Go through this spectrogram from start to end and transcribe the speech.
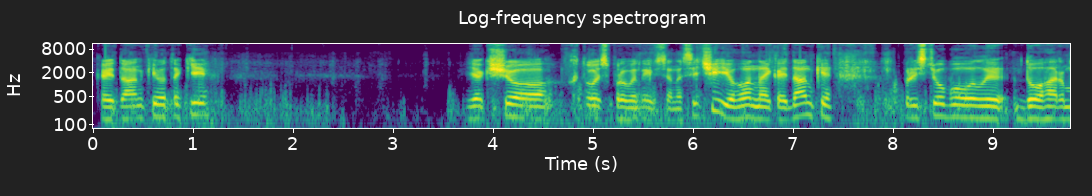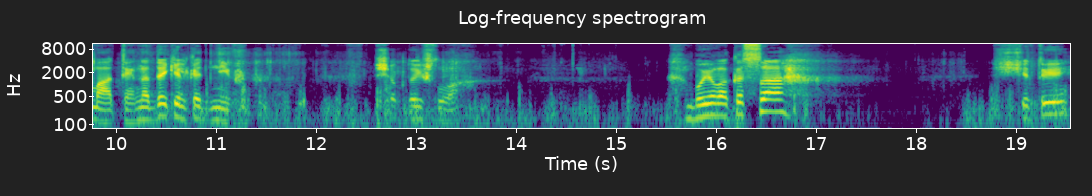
Кайданки отакі. Якщо хтось провинився на січі, його на кайданки пристьобували до гармати на декілька днів, щоб дійшло. Бойова коса, щити.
